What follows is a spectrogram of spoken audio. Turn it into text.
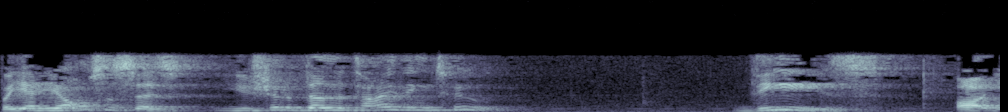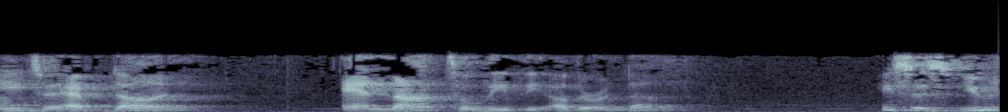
But yet he also says you should have done the tithing too. These ought ye to have done, and not to leave the other undone. He says you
